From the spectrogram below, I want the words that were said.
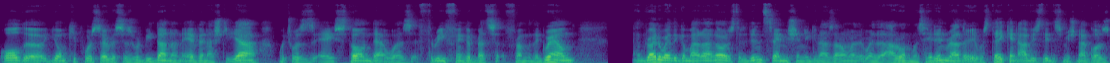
all the Yom Kippur services would be done on Even Ashtiyah, which was a stone that was three finger breadths from the ground. And right away the Gemara noticed that it didn't say Mishnah Ignaz Aron where the Aron was hidden, rather it was taken. Obviously, this Mishnah goes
